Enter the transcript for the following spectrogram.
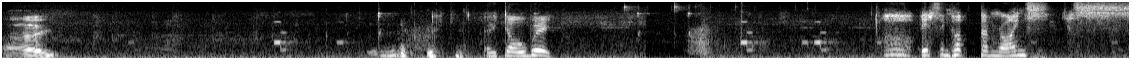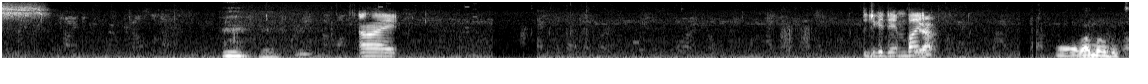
Hey. hey, Dolby. Oh, yes, in got seven rhymes. Yes. All right. Did you get the invite? Yeah. Uh, one moment.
